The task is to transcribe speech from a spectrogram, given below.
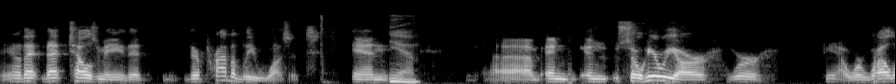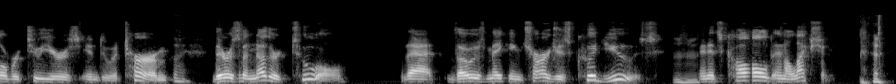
you know that that tells me that there probably wasn't. And Yeah. Um, and and so here we are. We're you know we're well over two years into a term. There is another tool that those making charges could use, Mm-hmm. and it's called an election.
